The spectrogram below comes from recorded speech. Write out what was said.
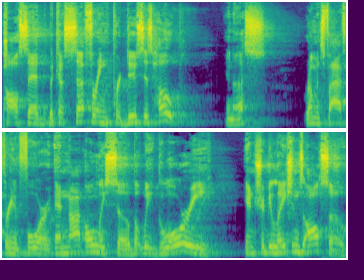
Paul said, because suffering produces hope in us. Romans 5, 3 and 4. And not only so, but we glory in tribulations also.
